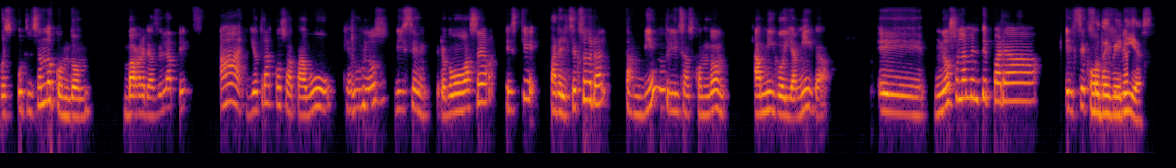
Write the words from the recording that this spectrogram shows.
Pues utilizando condón, barreras de látex, Ah, y otra cosa tabú que algunos dicen, pero ¿cómo va a ser? Es que para el sexo oral también utilizas condón, amigo y amiga. Eh, no solamente para el sexo. O deberías.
